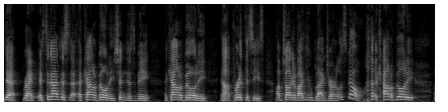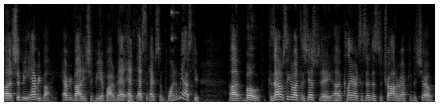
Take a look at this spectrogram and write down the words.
Yeah, right. It's not just uh, accountability. Shouldn't just be accountability. Uh, parentheses. I'm talking about you, black journalists. No, accountability uh, should be everybody. Everybody should be a part of it. That- That's an excellent point. Let me ask you uh, both, because I was thinking about this yesterday. Uh, Clarence, I said this to Trotter after the show.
